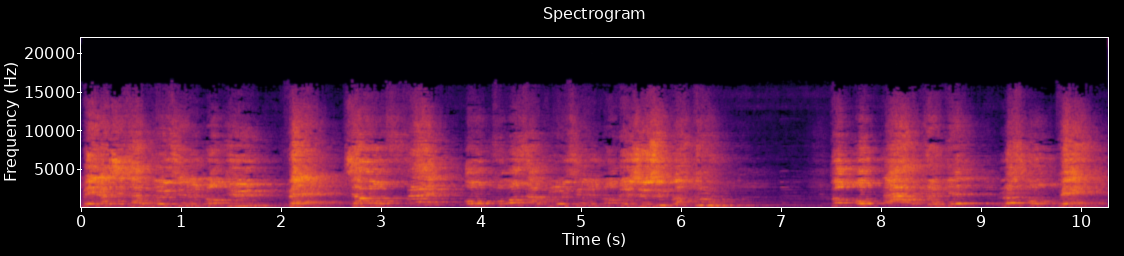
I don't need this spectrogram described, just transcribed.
mais il a cherché à glorifier le nom du Père. C'est en fait, on commence à glorifier le nom de Jésus partout. Donc on a gagné lorsqu'on paie.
